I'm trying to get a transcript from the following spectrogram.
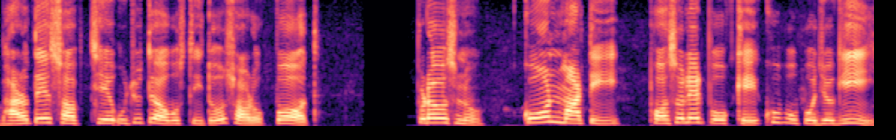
ভারতের সবচেয়ে উঁচুতে অবস্থিত সড়কপথ। প্রশ্ন, কোন মাটি ফসলের পক্ষে খুব উপযোগী?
